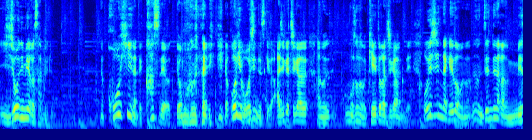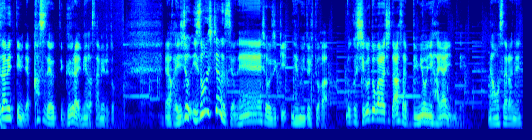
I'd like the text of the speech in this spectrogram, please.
異常に目が覚める。コーヒーなんてカスだよって思うぐらい、いやコーヒーも美味しいんですけど、味が違う、あの、もうそもそも系統が違うんで、美味しいんだけど、全然なんか目覚めって意味ではカスだよってぐらい目が覚めると。いやなんか異常依存しちゃうんですよね、正直。眠い時とか。僕仕事からちょっと朝微妙に早いんで、なおさらね。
